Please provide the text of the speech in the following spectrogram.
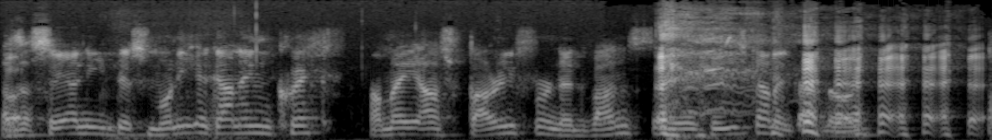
as I say, I need this money to get in quick. I might ask Barry for an advance. if he's going to get.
